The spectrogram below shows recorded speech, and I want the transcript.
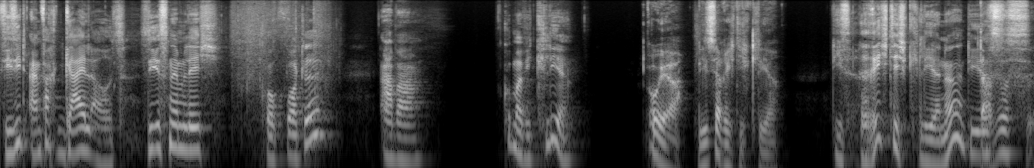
sie sieht einfach geil aus. Sie ist nämlich Coke Bottle, aber guck mal, wie clear. Oh ja, die ist ja richtig clear. Die ist richtig clear, ne? Die Das ist ist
